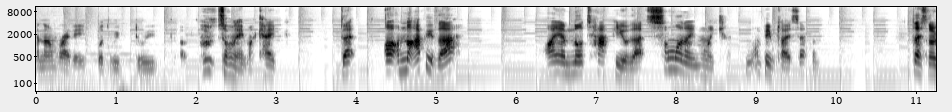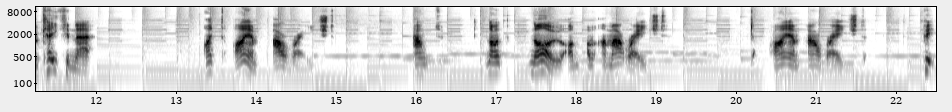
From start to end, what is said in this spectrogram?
And I'm ready. What do we do? We, oh, someone ate my cake. That oh, I'm not happy with that. I am not happy with that. Someone ate my cake. I'm being player 7. There's no cake in there. I, I am outraged. Out. No, no, I'm, I'm, I'm outraged. I am outraged. Pe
